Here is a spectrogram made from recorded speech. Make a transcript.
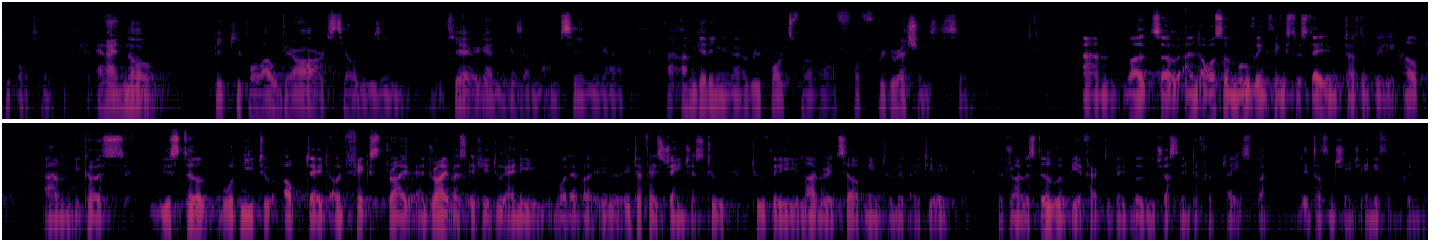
people. So, and I know people out there are still using ATA again because I'm, I'm seeing, uh, I'm getting uh, reports for, of, of regressions. So. Um, well, so and also moving things to staging doesn't really help um, because you still would need to update or fix dri- uh, drivers if you do any whatever interface changes to to the library itself, meaning to libATA. The drivers still will be affected; they will be just in a different place, but it doesn't change anything really.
